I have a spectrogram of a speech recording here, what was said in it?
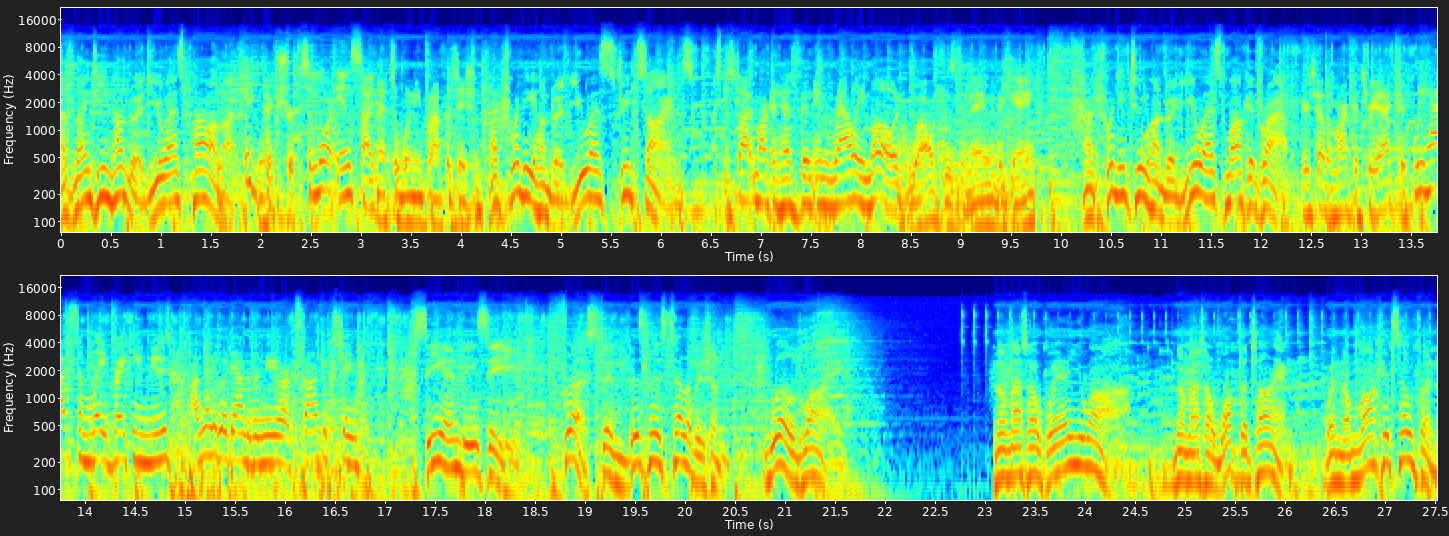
at 1900 US Power Lunch. Big picture. Some more insight. That's a winning proposition. At 2000 US Street Signs. The stock market has been in rally mode. Wealth is the name of the game. At 2200 US Market Wrap. Here's how the market's reacted. We have some late breaking news. I'm going to go down to the New York Stock Exchange. CNBC. First in business television worldwide. No matter where you are, no matter what the time, when the market's open,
